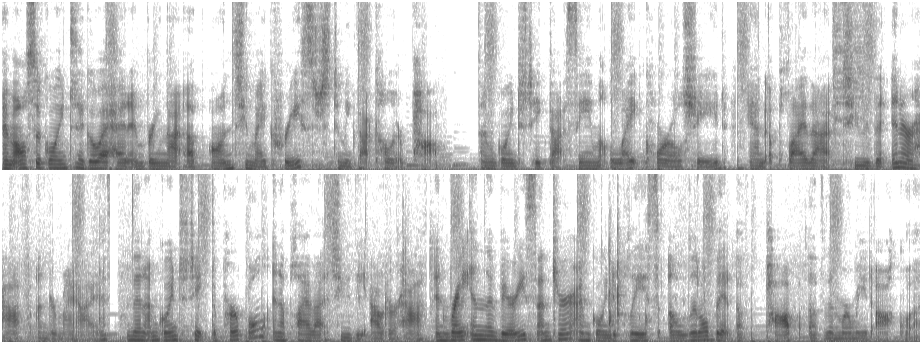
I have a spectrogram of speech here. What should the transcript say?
I'm also going to go ahead and bring that up onto my crease just to make that color pop. I'm going to take that same light coral shade and apply that to the inner half under my eyes. And then I'm going to take the purple and apply that to the outer half. And right in the very center, I'm going to place a little bit of pop of the Mermaid Aqua.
